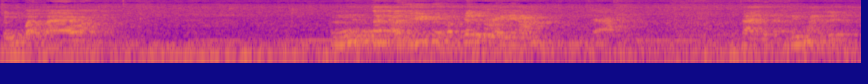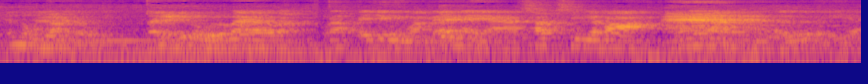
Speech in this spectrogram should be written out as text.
trứng bẹ bẹ mà ừ, nó ở dưới có trứng hay anh. Dạ. Đây miếng này đi cái đùi đó. đây là cái đùi của ba các bạn cái chân hoàng đế này là sốt Singapore. À. thử cái vị ờ,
